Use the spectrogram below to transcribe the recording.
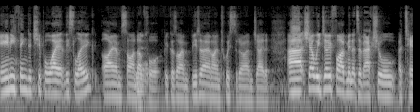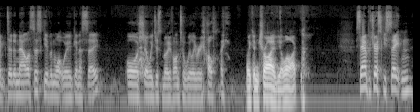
Anything to chip away at this league, I am signed up for because I am bitter and I am twisted and I am jaded. Uh, shall we do five minutes of actual attempted analysis, given what we're going to see, or shall we just move on to Willie Rioli? we can try if you like. Sam Petrevski-Seton,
